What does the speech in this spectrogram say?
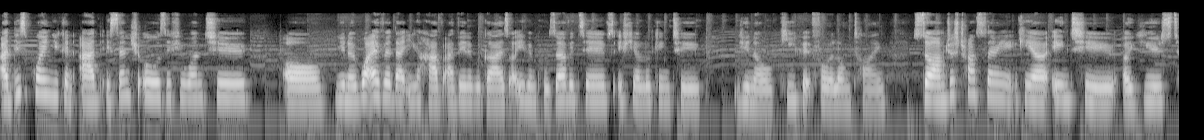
at this point you can add essential oils if you want to or you know whatever that you have available guys or even preservatives if you're looking to you know keep it for a long time so I'm just transferring it here into a used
